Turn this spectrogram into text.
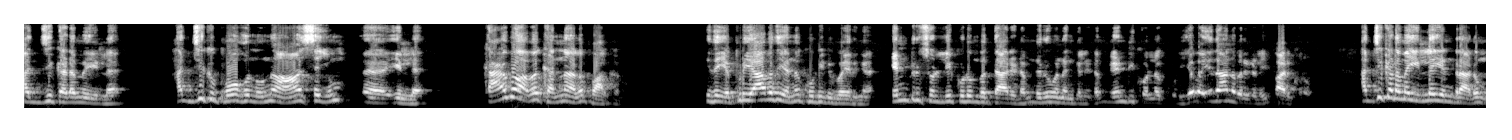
ஹஜ்ஜு கடமை இல்லை. ஹஜ்ஜுக்கு போகணும்னு ஆசையும் இல்லை. கபாவை கண்ணால பார்க்கணும். இதை எப்படியாவது என்ன கூட்டிட்டு போயிருங்க என்று சொல்லி குடும்பத்தாரிடம் நிறுவனங்களிடம் வேண்டிக் கொள்ளக்கூடிய வயதானவர்களை பார்க்கிறோம். ஹஜ்ஜு கடமை இல்லை என்றாலும்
